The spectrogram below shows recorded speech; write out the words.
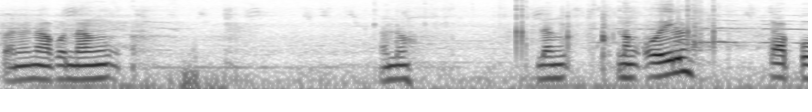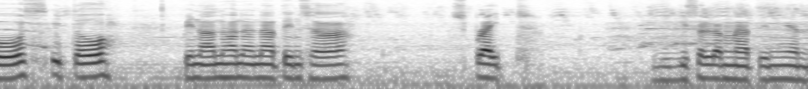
Paano na ako ng ano lang ng oil. Tapos ito pinaanohan na natin sa Sprite. Gigisa lang natin 'yan.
